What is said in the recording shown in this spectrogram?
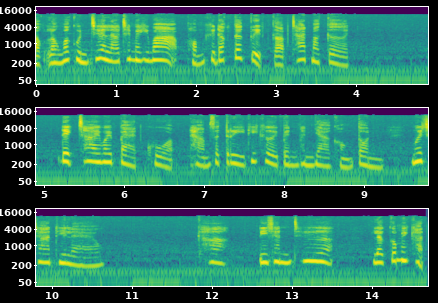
ตกลงว่าคุณเชื่อแล้วใช่ไหมว่า ผมคือด็อเตอร์กริดกลับชาติมาเกิด เด็กชายวัยแปดขวบถามสตรีที่เคยเป็นพัญญาของตนเมื่อชาติที่แล้ว ค่ะ ดิฉันเชื่อ แล้วก็ไม่ขัด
